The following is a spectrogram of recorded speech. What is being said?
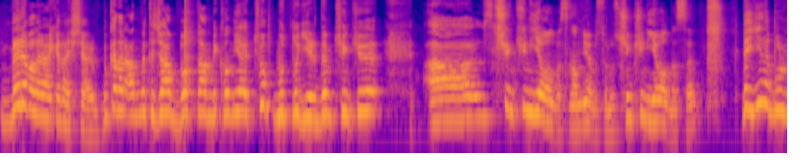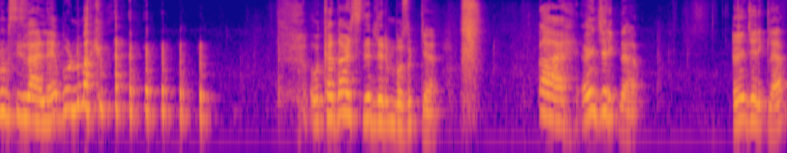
Merhabalar arkadaşlar. Bu kadar anlatacağım boktan bir konuya çok mutlu girdim. Çünkü aa, çünkü niye olmasın anlıyor musunuz? Çünkü niye olmasın? Ve yine burnum sizlerle. Burnum akma. o kadar sinirlerim bozuk ki. Ay, öncelikle öncelikle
